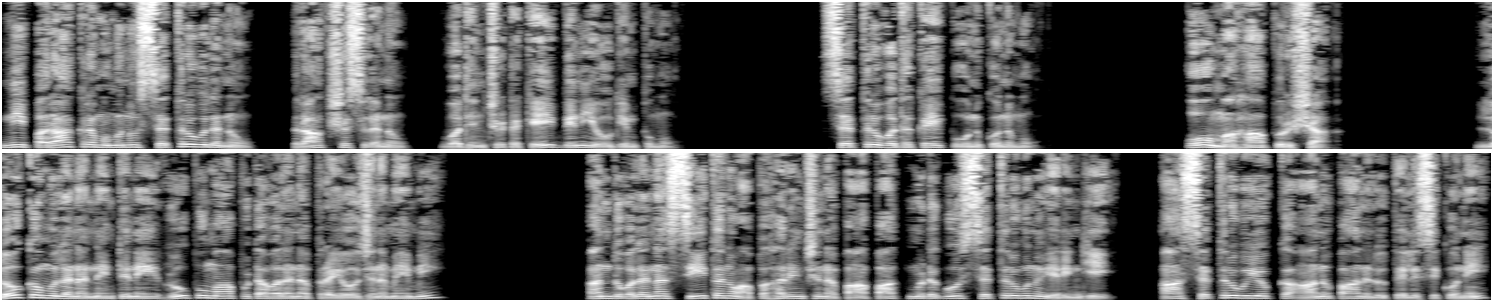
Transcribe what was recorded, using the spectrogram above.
నీ పరాక్రమమును శత్రువులను రాక్షసులను వధించుటకై వినియోగింపుము. శత్రువధకై పూనుకొనుము. ఓ మహాపురుష! లోకములనన్నింటినీ రూపుమాపుట వలన ప్రయోజనమేమి? అందువలన సీతను అపహరించిన పాపాత్ముడగు శత్రువును ఎరింగి ఆ శత్రువు యొక్క ఆనుపానులు తెలిసికొని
